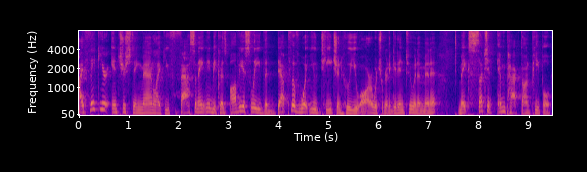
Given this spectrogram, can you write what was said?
I think you're interesting, man. Like you fascinate me because obviously the depth of what you teach and who you are, which we're going to get into in a minute, makes such an impact on people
